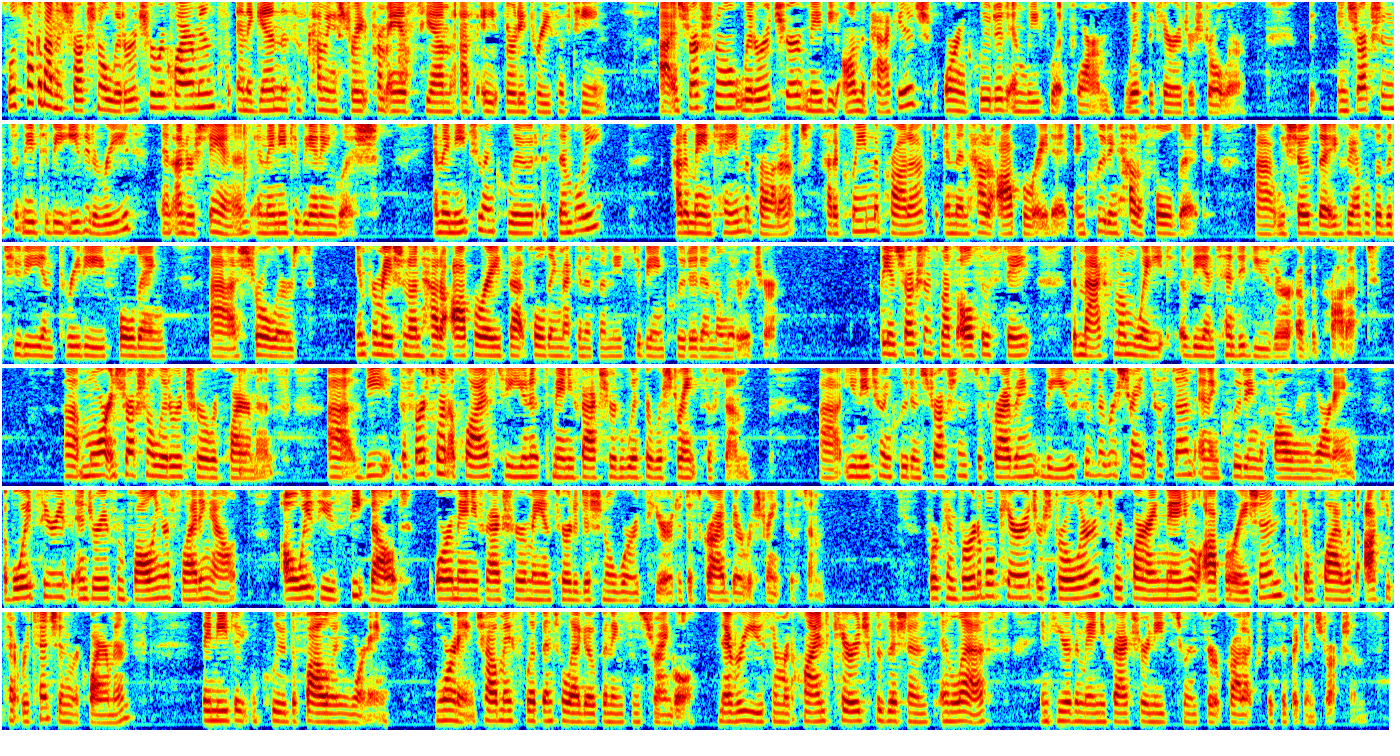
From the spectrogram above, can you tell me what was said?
So let's talk about instructional literature requirements. And again, this is coming straight from ASTM F83315. Uh, instructional literature may be on the package or included in leaflet form with the carriage or stroller. The instructions need to be easy to read and understand, and they need to be in English. And they need to include assembly, how to maintain the product, how to clean the product, and then how to operate it, including how to fold it. Uh, we showed the examples of the 2D and 3D folding uh, strollers. Information on how to operate that folding mechanism needs to be included in the literature. The instructions must also state the maximum weight of the intended user of the product. Uh, more instructional literature requirements. Uh, the, the first one applies to units manufactured with a restraint system. Uh, you need to include instructions describing the use of the restraint system and including the following warning. Avoid serious injury from falling or sliding out. Always use seat belt or a manufacturer may insert additional words here to describe their restraint system. For convertible carriage or strollers requiring manual operation to comply with occupant retention requirements, they need to include the following warning. Warning, child may slip into leg openings and strangle. Never use in reclined carriage positions unless, and here the manufacturer needs to insert product specific instructions.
